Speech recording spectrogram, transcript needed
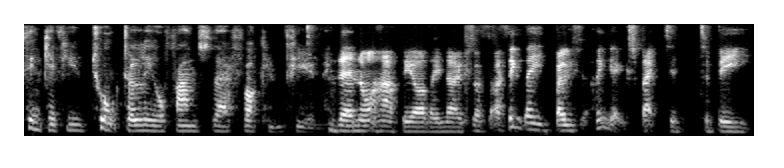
think if you talk to Lille fans, they're fucking fuming. They're not happy, are they? No, because I, th- I, think they both, I think expected to be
